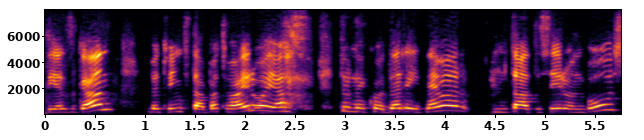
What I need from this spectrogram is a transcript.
diezgan, bet viņas tāpat vairojās. Tur neko darīt nevar. Tā tas ir un būs.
